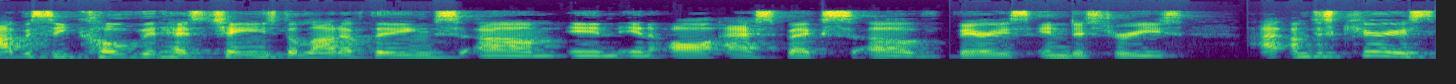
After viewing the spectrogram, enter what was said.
obviously covid has changed a lot of things um, in in all aspects of various industries. I, i'm just curious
